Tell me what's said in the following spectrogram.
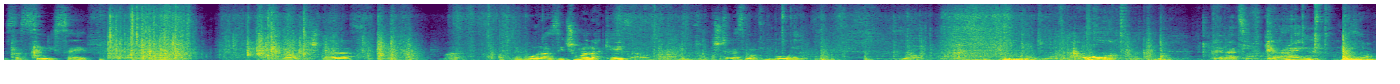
ist das ziemlich safe. Ja. Ich glaube, ich stelle das auf den Boden. Also sieht schon mal nach Case aus. Ich stelle das mal auf den Boden. So. Hoch. Relativ klein. So,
